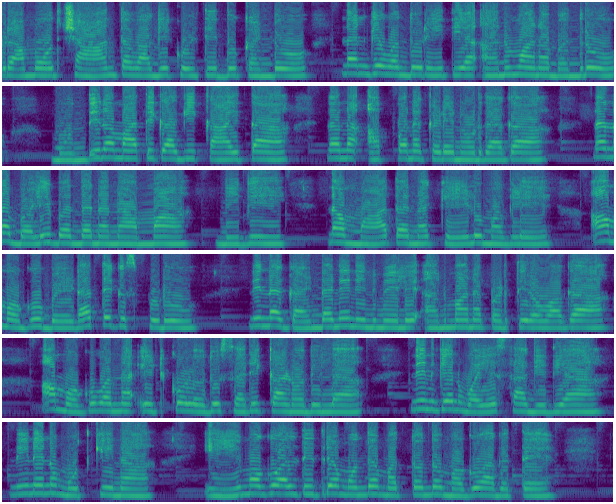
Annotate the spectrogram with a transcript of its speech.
ಪ್ರಮೋದ್ ಶಾಂತವಾಗಿ ಕುಳಿತಿದ್ದು ಕಂಡು ನನಗೆ ಒಂದು ರೀತಿಯ ಅನುಮಾನ ಬಂದ್ರು. ಮುಂದಿನ ಮಾತಿಗಾಗಿ ಕಾಯ್ತಾ ನನ್ನ ಅಪ್ಪನ ಕಡೆ ನೋಡಿದಾಗ, ನನ್ನ ಬಳಿ ಬಂದ ನನ್ನ ಅಮ್ಮ, ನಿವಿ ನಮ್ಮ ಮಾತನ್ನ ಕೇಳು ಮಗಳೇ, ಆ ಮಗು ಬೇಡ ತೆಗೆಸ್ಬಿಡು. ನಿನ್ನ ಗಂಡನೇ ನಿನ್ನ ಮೇಲೆ ಅನುಮಾನ ಪಡ್ತಿರೋವಾಗ ಆ ಮಗುವನ್ನ ಇಟ್ಕೊಳ್ಳೋದು ಸರಿ ಕಾಣೋದಿಲ್ಲ. ನಿನ್ಗೇನ್ ವಯಸ್ಸಾಗಿದ್ಯಾ? ನೀನೇನು ಮುತ್ಕಿನ? ಈ ಮಗು ಅಲ್ದಿದ್ರೆ ಮುಂದೆ ಮತ್ತೊಂದು ಮಗು ಆಗತ್ತೆ.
